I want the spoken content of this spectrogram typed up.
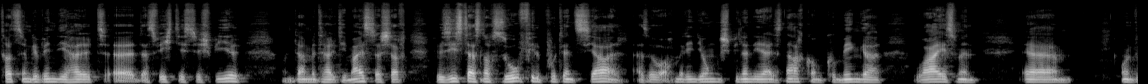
trotzdem gewinnen die halt äh, das wichtigste Spiel und damit halt die Meisterschaft. Du siehst, da ist noch so viel Potenzial. Also auch mit den jungen Spielern, die da jetzt nachkommen, Kuminga, Wiseman. Ähm, und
